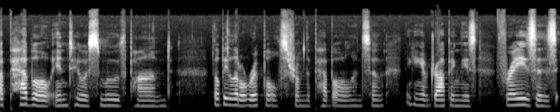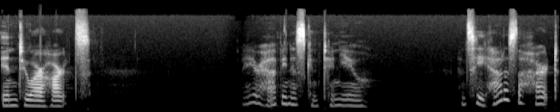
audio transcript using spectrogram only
a pebble into a smooth pond. There'll be little ripples from the pebble, and so thinking of dropping these phrases into our hearts. May your happiness continue and see how does the heart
